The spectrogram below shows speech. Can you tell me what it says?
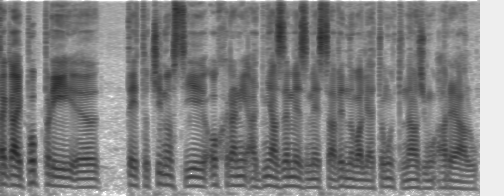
tak aj popri e, tejto činnosti ochrany a Dňa Zeme sme sa venovali aj tomuto nášmu areálu.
